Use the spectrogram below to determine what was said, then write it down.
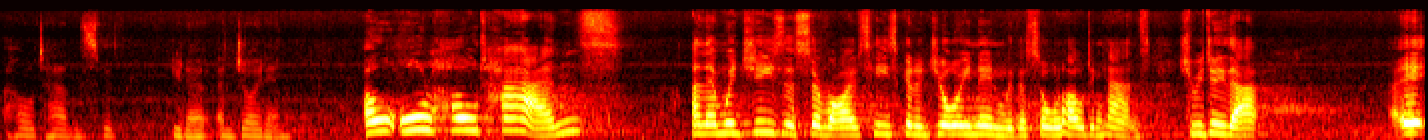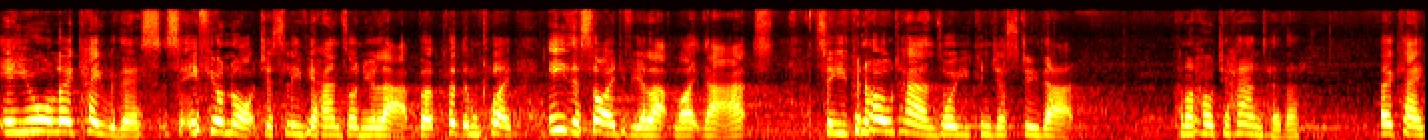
hold hands with, you know, and join in. Oh, all hold hands. And then when Jesus arrives, he's going to join in with us all holding hands. Should we do that? Are are you all okay with this? So if you're not, just leave your hands on your lap, but put them close, either side of your lap like that. So you can hold hands or you can just do that. Can I hold your hand, Heather? Okay.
